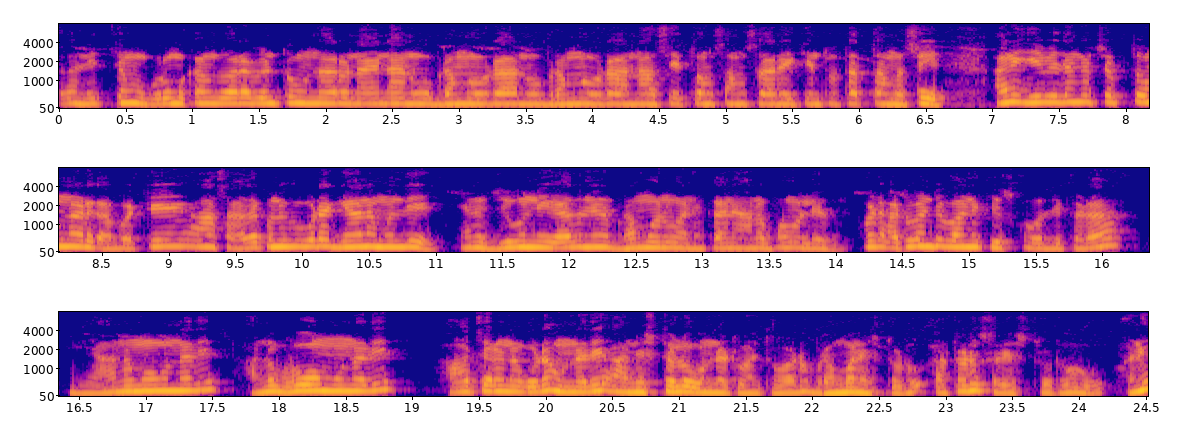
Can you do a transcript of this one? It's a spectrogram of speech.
కదా నిత్యం గురుముఖం ద్వారా వింటూ ఉన్నారు. నాయన నువ్వు బ్రహ్మవురా నువ్వు బ్రహ్మవురా నాసిత్వం సంసారి కింటు తత్వమసి అని ఈ విధంగా చెప్తూ ఉన్నాడు కాబట్టి ఆ సాధకునికి కూడా జ్ఞానం ఉంది. నేను జీవుణ్ణి కాదు నేను బ్రహ్మను అని. కానీ అనుభవం లేదు. కాబట్టి అటువంటి వాడిని తీసుకోవద్దు ఇక్కడ. జ్ఞానము ఉన్నది అనుభవం ఉన్నది ఆచరణ కూడా ఉన్నది. ఆ నిష్టలో ఉన్నటువంటి వాడు బ్రహ్మనిష్ఠుడు అతడు శ్రేష్ఠుడు అని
